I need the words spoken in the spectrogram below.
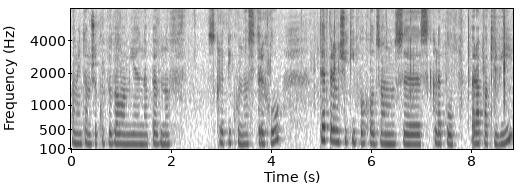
Pamiętam, że kupywałam je na pewno w sklepiku na strychu. Te pręciki pochodzą z sklepu Rapa Kiwi.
